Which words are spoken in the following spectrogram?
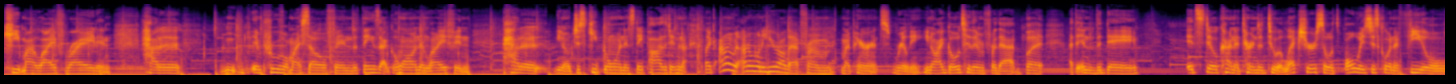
keep my life right and how to improve on myself and the things that go on in life and how to you know just keep going and stay positive and like i don't i don't want to hear all that from my parents really. You know i go to them for that but at the end of the day it still kind of turns into a lecture so it's always just going to feel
